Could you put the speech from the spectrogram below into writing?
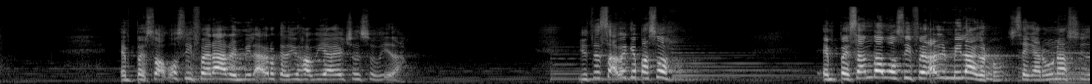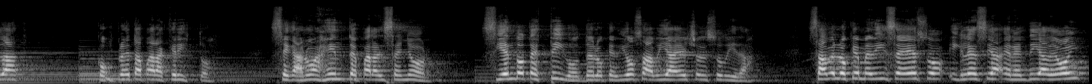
Empezó a vociferar el milagro que Dios había hecho en su vida. Y usted sabe qué pasó. Empezando a vociferar el milagro, se ganó una ciudad completa para Cristo. Se ganó a gente para el Señor, siendo testigos de lo que Dios había hecho en su vida. ¿Sabe lo que me dice eso, iglesia, en el día de hoy?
